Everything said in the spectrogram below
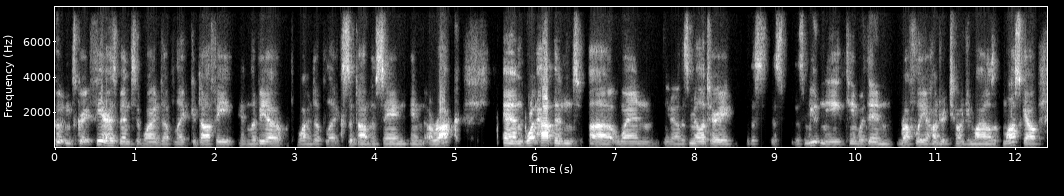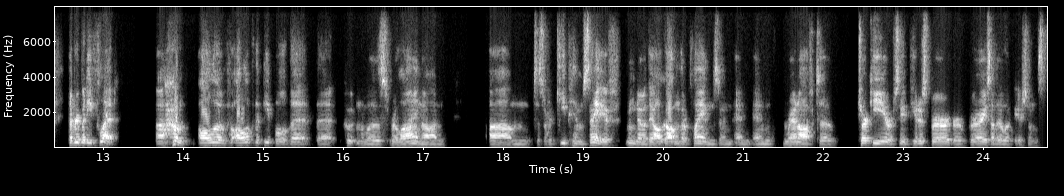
Putin's great fear has been to wind up like Gaddafi in Libya, wind up like Saddam Hussein in Iraq. And what happened uh, when you know this military, this, this this mutiny came within roughly 100, 200 miles of Moscow? Everybody fled. Um, all of all of the people that that Putin was relying on um, to sort of keep him safe, you know, they all got on their planes and and and ran off to Turkey or St. Petersburg or various other locations.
